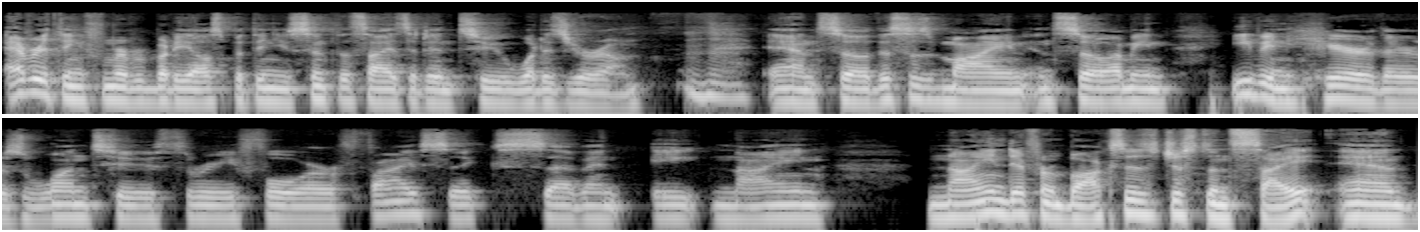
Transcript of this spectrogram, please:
everything from everybody else, but then you synthesize it into what is your own. Mm-hmm. And so this is mine. And so, I mean, even here, there's one, two, three, four, five, six, seven, eight, nine, nine different boxes just in sight. And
